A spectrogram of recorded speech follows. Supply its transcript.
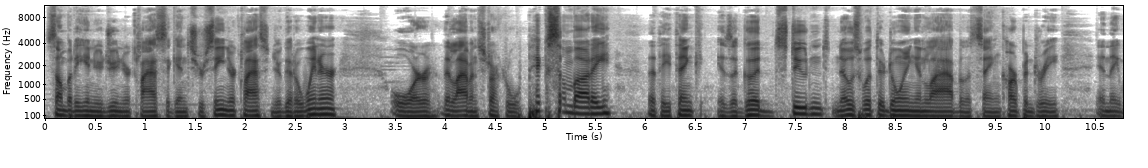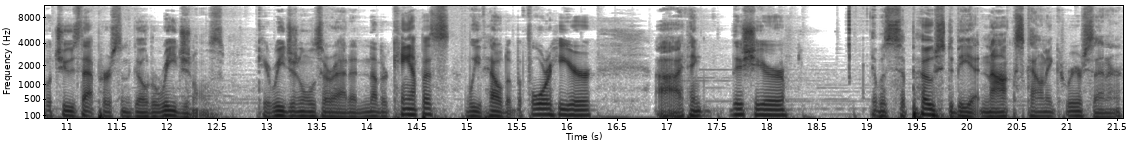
somebody in your junior class against your senior class and you get a winner, or the lab instructor will pick somebody that they think is a good student, knows what they're doing in lab, let's say in carpentry, and they will choose that person to go to regionals. Okay, regionals are at another campus. We've held it before here. Uh, I think this year it was supposed to be at Knox County Career Center,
